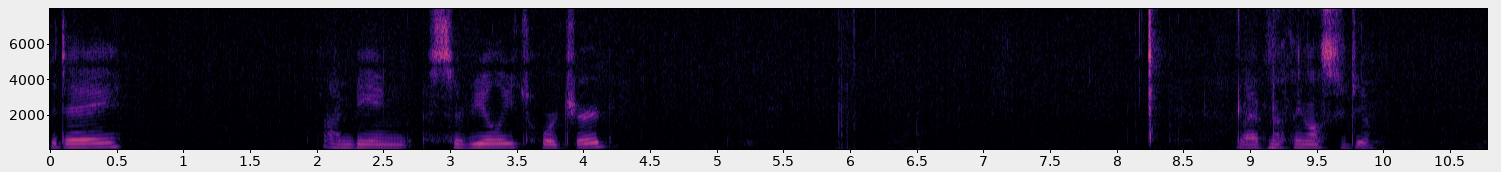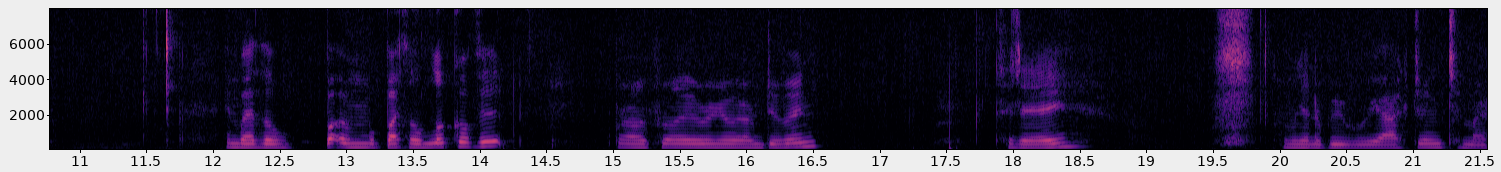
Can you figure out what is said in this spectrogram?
Today, I'm being severely tortured. But I have nothing else to do. And by the um, by the look of it, probably probably already know what I'm doing. Today, I'm gonna be reacting to my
